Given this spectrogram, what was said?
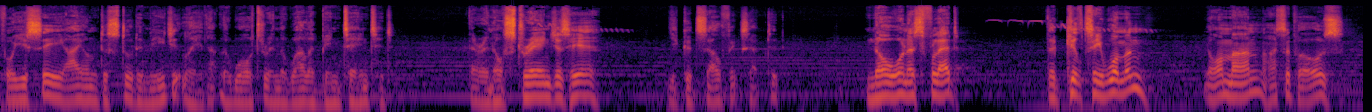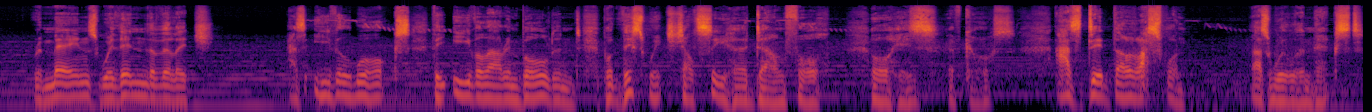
For you see, I understood immediately that the water in the well had been tainted. There are no strangers here. You could self-accept it. No one has fled. The guilty woman, your man, I suppose, remains within the village. As evil walks, the evil are emboldened, but this witch shall see her downfall. Or his, of course, as did the last one, as will the next.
